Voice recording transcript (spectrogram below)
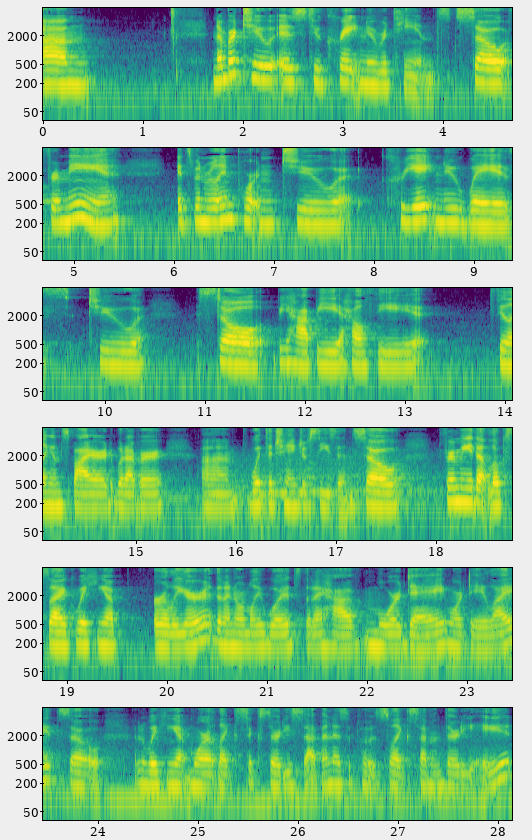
Um number two is to create new routines. So for me it's been really important to create new ways to still be happy healthy feeling inspired whatever um, with the change of season. So for me, that looks like waking up earlier than I normally would, so that I have more day, more daylight. So I've been waking up more at like six thirty seven as opposed to like seven thirty eight.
